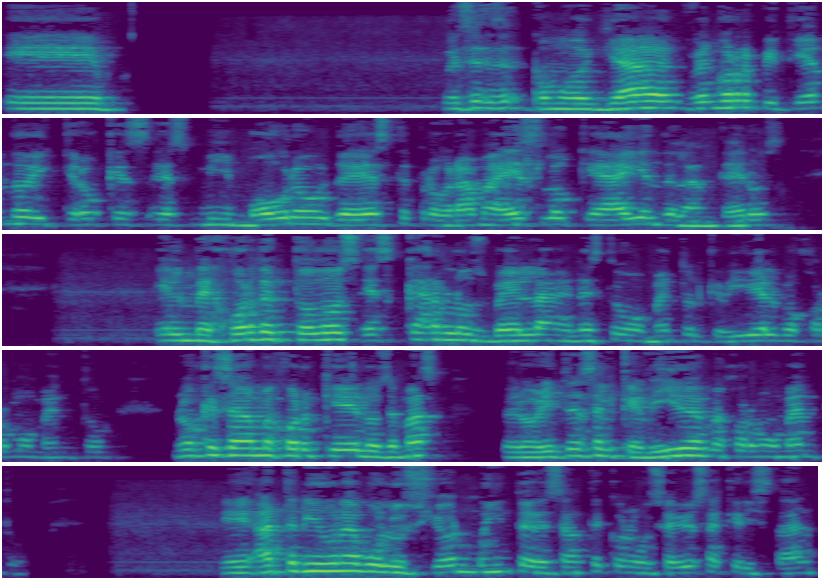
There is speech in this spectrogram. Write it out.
Eh, pues como ya vengo repitiendo y creo que es, es mi motto de este programa, es lo que hay en delanteros. El mejor de todos es Carlos Vela en este momento, el que vive el mejor momento. No que sea mejor que los demás, pero ahorita es el que vive el mejor momento. Eh, ha tenido una evolución muy interesante con Eusebio Sacristán.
